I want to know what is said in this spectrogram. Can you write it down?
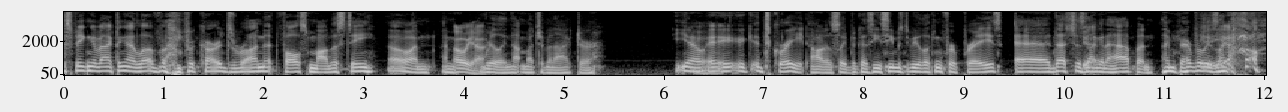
speaking of acting, I love Picard's run at False Modesty. Oh, I'm, I'm Oh, yeah. really not much of an actor. You know, Mm-hmm. it, it's great, honestly, because he seems to be looking for praise, and that's just not going to happen. And Beverly's like, oh,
